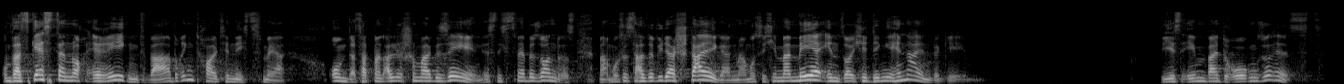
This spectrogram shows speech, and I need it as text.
Und was gestern noch erregend war, bringt heute nichts mehr. Und das hat man alles schon mal gesehen, ist nichts mehr Besonderes. Man muss es also wieder steigern, man muss sich immer mehr in solche Dinge hineinbegeben. Wie es eben bei Drogen so ist.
